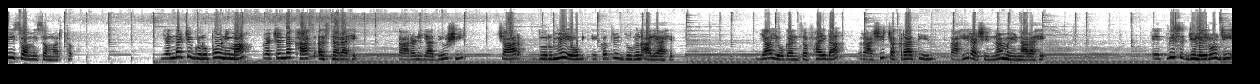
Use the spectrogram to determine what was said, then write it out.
श्री स्वामी समर्थ. यंदाची गुरुपौर्णिमा प्रचंड खास असणार आहे. कारण या दिवशी चार दुर्मिळ योग एकत्रित जुळून आले आहेत. या योगांचा फायदा राशी चक्रातील काही राशींना मिळणार आहे. एकवीस जुलै रोजी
